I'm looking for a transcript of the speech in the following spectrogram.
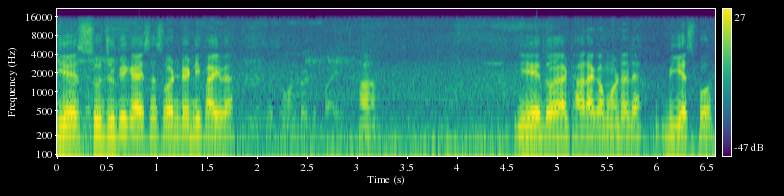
ये सुजुकी का S S one twenty five है। हाँ। ये दो हज़ार अठारह का मॉडल है बी एस फोर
